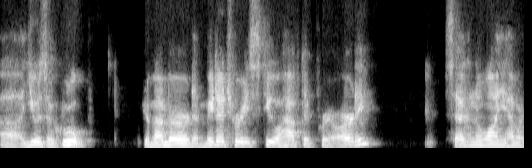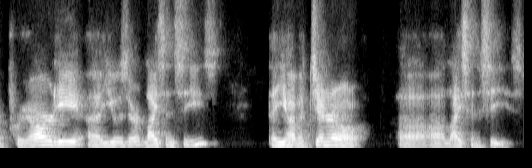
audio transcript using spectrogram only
uh, user group. Remember, the military still have the priority. Second one, you have a priority uh, user licensees. Then you have a general uh, uh, licensees.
